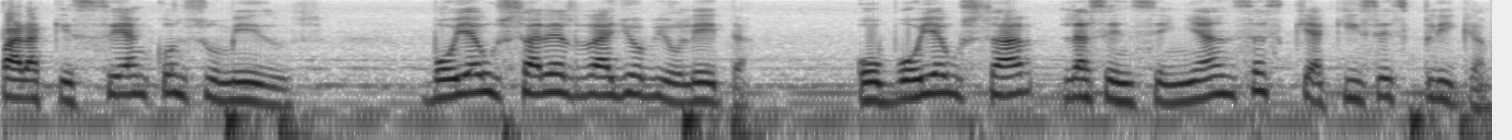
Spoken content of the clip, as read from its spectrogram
para que sean consumidos. Voy a usar el rayo violeta o voy a usar las enseñanzas que aquí se explican.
